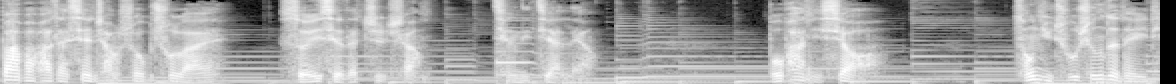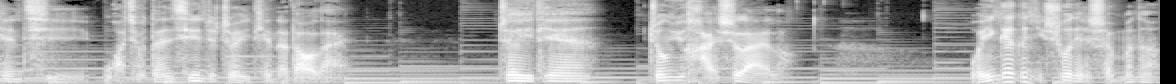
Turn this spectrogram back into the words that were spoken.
爸爸怕在现场说不出来，所以写在纸上，请你见谅。不怕你笑，从你出生的那一天起，我就担心着这一天的到来。这一天，终于还是来了。”我应该跟你说点什么呢？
